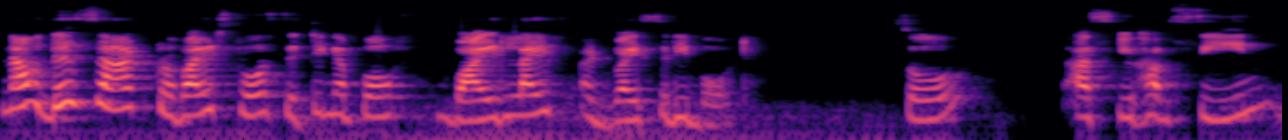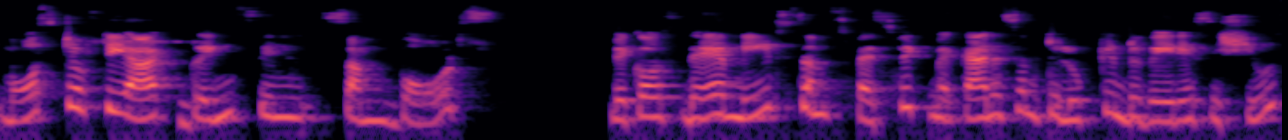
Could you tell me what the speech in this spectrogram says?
Now this act provides for setting up of wildlife advisory board. So as you have seen most of the act brings in some boards because there needs some specific mechanism to look into various issues.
